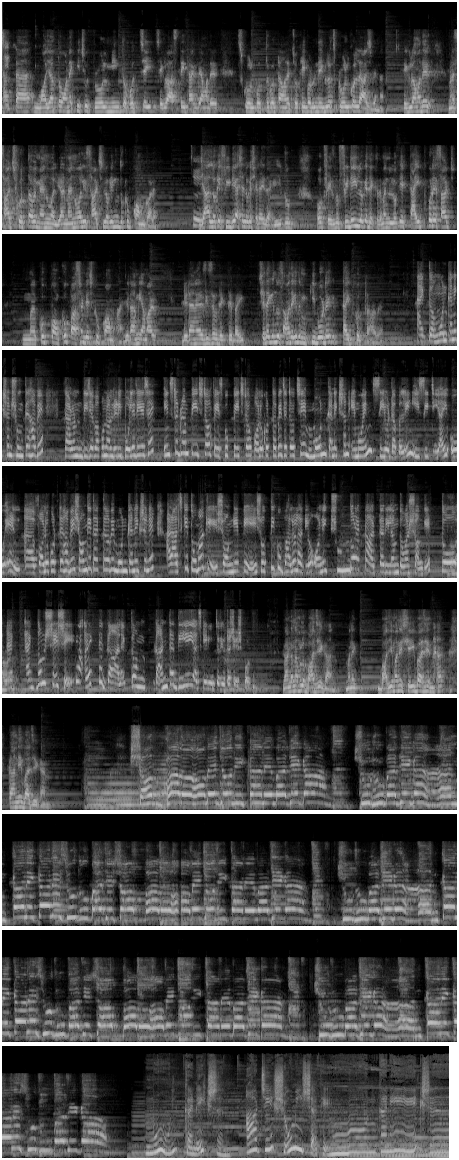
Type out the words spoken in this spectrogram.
ঠাট্টা মজা তো অনেক কিছু ট্রোল মিং তো হচ্ছেই সেগুলো আসতেই থাকবে আমাদের। স্ক্রোল করতে করতে আমাদের চোখেই পড়বে কিন্তু এগুলো স্ক্রোল করলে আসবে না। এগুলো আমাদের মানে সার্চ করতে হবে ম্যানুয়ালি আর ম্যানুয়ালি সার্চ লোকে কিন্তু খুব কম করে। যা লোকে ফিডে আসে লোকে সেটাই দেখে। ইউটিউব হোক ফেসবুক ফিডেই লোকে দেখতে মানে লোকে টাইপ করে সার্চ খুব কম খুব পার্সেন্টেজ খুব কম হয় যেটা আমি আমার ডেটা অ্যানালিসিসেও দেখতে পাই। সেটা কিন্তু আমাদের কিন্তু কিবোর্ডে টাইপ করতে হবে। একদম মন কানেকশন শুনতে হবে। কারণ ডিজে বাপন অলরেডি বলে দিয়েছে ইনস্টাগ্রাম পেজটাও ফেসবুক পেজটাও ফলো করতে হবে যেটা হচ্ছে Mon connection M N C O double N E C T I O N follow করতে হবে সঙ্গে থাকতে হবে মন কানেকশনের আর আজকে তোমাকে সঙ্গে পেয়ে সত্যি খুব ভালো লাগল অনেক সুন্দর একটা আড্ডা দিলাম তোমার সঙ্গে। তো এক- একদম শেষে আরেকটা গান একদম গানটা দিয়েই আজকের ইন্টারভিউটা শেষ করব। গানটার নাম হলো বাজে গান। মানে বাজে মানে সেই বাজে না কানে বাজে গান। সব ভালো হবে যদি কানে বাজে গান, শুধু বাজে গান। কানে কানে শুধু বাজে, সব ভালো হবে যদি কানে বাজে গান, শুধু বাজে গান। কানে কানে শুধু বাজে, সব ভালো হবে যদি কানে বাজে গান, শুধু বাজে গান। কানে কানে শুধু বাজে গান। মূল কানেকশন आरजे ഷോമി સાથે कनेक्शन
